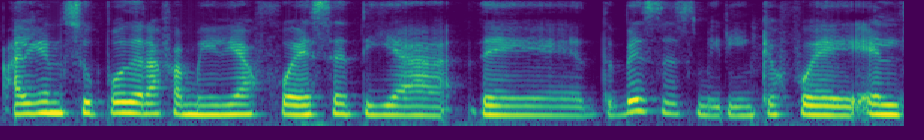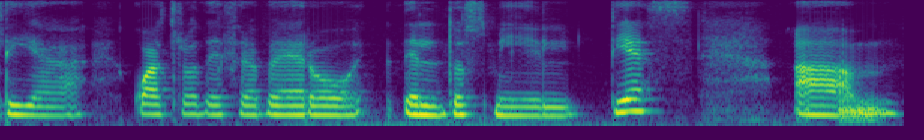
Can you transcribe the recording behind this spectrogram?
alguien supo de la familia fue ese día de the business meeting, que fue el día 4 de febrero del 2010. Um,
